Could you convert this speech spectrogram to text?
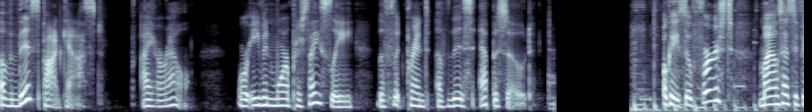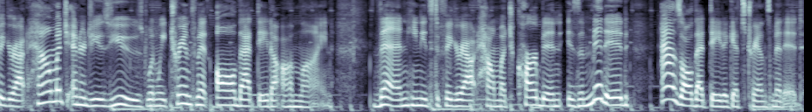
of this podcast, IRL or even more precisely, the footprint of this episode. Okay, so first, Miles has to figure out how much energy is used when we transmit all that data online. Then he needs to figure out how much carbon is emitted as all that data gets transmitted.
